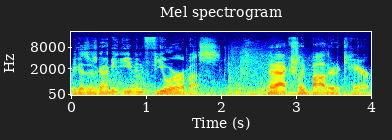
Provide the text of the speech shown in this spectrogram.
because there's going to be even fewer of us that actually bother to care.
